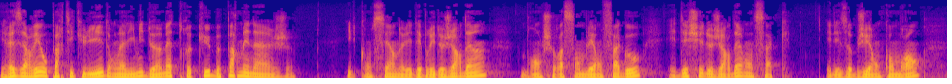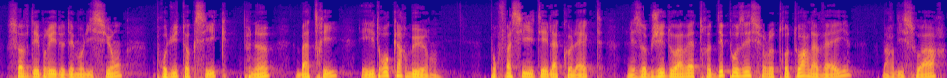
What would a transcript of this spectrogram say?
est réservé aux particuliers dans la limite de 1 mètre cube par ménage. Il concerne les débris de jardin, branches rassemblées en fagots et déchets de jardin en sac, et les objets encombrants, sauf débris de démolition, produits toxiques, pneus, batteries et hydrocarbures. Pour faciliter la collecte, les objets doivent être déposés sur le trottoir la veille, mardi soir.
